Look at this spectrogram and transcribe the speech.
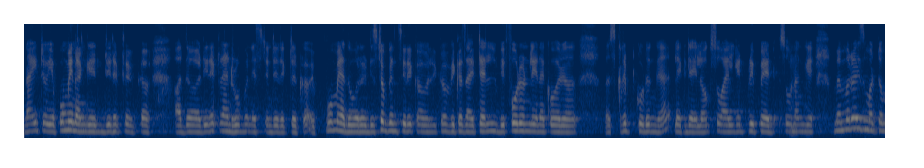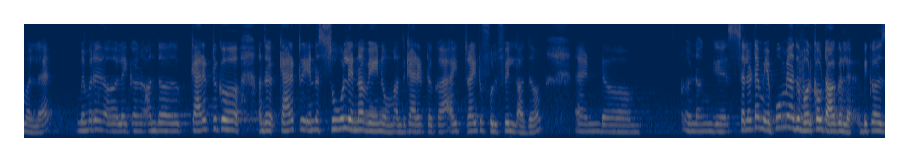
நைட்டு எப்போவுமே நாங்கள் டிரெக்டருக்கு அது டிரெக்டர் அண்ட் ரூபன் அசிஸ்டன்ட் டிரெக்டருக்கு எப்போவுமே அது ஒரு டிஸ்டர்பன்ஸ் இருக்க வரைக்கும் because I tell before only எனக்கு ஒரு ஸ்கிரிப்ட் கொடுங்க like dialogue so I get prepared so நாங்கள் மெமரைஸ் மட்டுமல்ல மெமரி லைக் uh, uh, அந்த கேரக்டருக்கு அந்த கேரக்டர் என்ன சோல் என்ன வேணும் அந்த கேரக்டருக்கு ஐ ட்ரை டு ஃபுல்ஃபில் அது. அண்ட் um, நாங்கள் சில டைம் எப்போவுமே அது ஒர்க் அவுட் ஆகலை. பிகாஸ்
